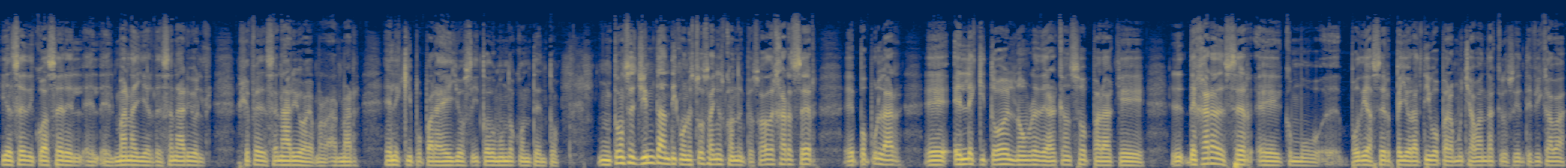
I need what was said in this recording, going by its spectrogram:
y él se dedicó a ser el, el- el manager de escenario, el jefe de escenario, a armar el equipo para ellos y todo el mundo contento. Entonces Jim Dandy con estos años cuando empezó a dejar de ser eh, popular, eh, él le quitó el nombre de Arkansas para que eh, dejara de ser eh, como eh, podía ser peyorativo para mucha banda que los identificaba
